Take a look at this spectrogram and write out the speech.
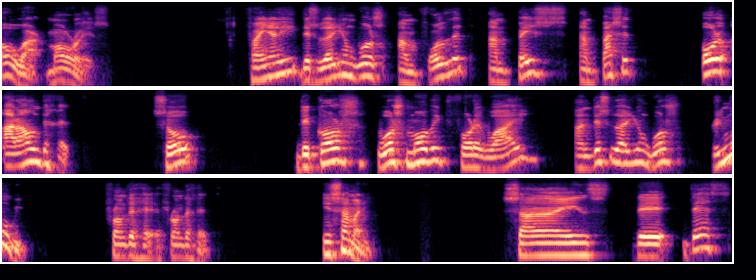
hour, more or less. Finally, the Sudarium was unfolded and, pace, and passed all around the head. So the corpse was moved for a while and the Sudarium was removed from the, head, from the head. In summary, since the death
